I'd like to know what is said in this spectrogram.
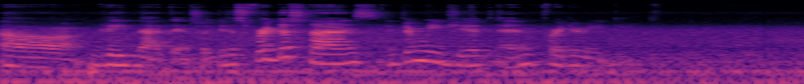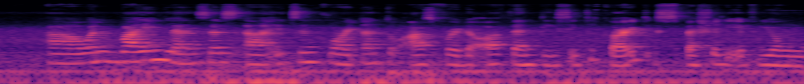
uh, grade natin. So, this is for distance, intermediate, and for the reading. Uh, when buying lenses, uh, it's important to ask for the authenticity card, especially if yung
